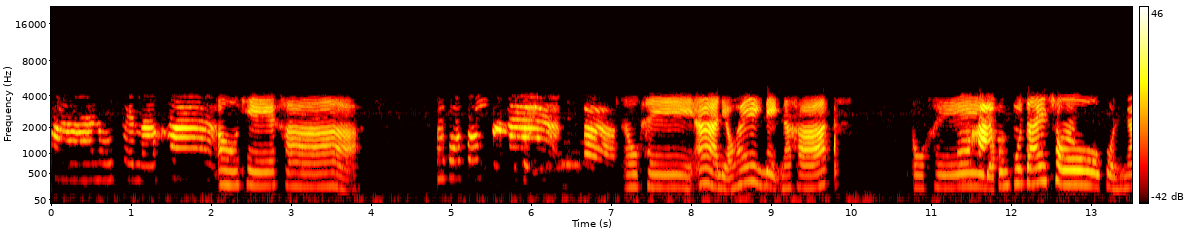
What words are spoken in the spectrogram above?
ค่ะหนูเสร็จแล้วค่ะ โอ เคค่ะคุณครูส้มค่ะค่ะ โอเค อ่า เดี๋ยวให้เด็กๆนะคะ โอเคครูคะเดี๋ยวคุณครูจะให้โชว์ผลง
